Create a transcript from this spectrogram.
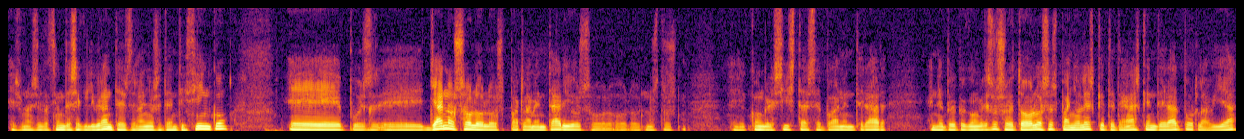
es una situación desequilibrante desde el año 75, eh, pues eh, ya no solo los parlamentarios o, nuestros eh, congresistas se puedan enterar en el propio Congreso, sobre todo los españoles que te tengas que enterar por la vía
